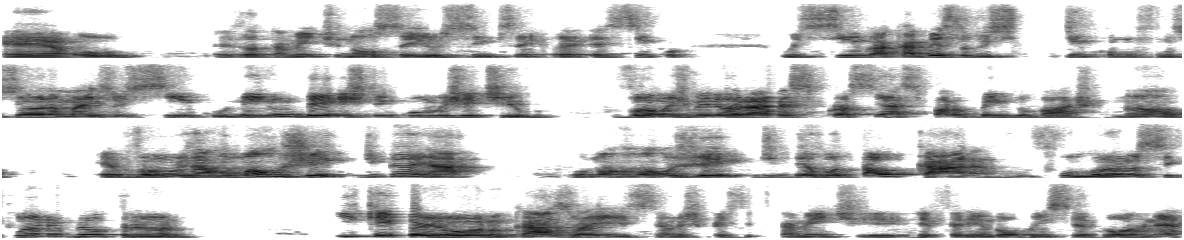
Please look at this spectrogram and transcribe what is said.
é, ou exatamente, não sei os cinco, é, é cinco, os cinco, a cabeça dos cinco como funciona, mas os cinco, nenhum deles tem como objetivo vamos melhorar esse processo para o bem do Vasco. Não. É vamos arrumar um jeito de ganhar. Vamos arrumar um jeito de derrotar o cara, o fulano, o ciclano e o beltrano. E quem ganhou, no caso aí, sendo especificamente referindo ao vencedor, né?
